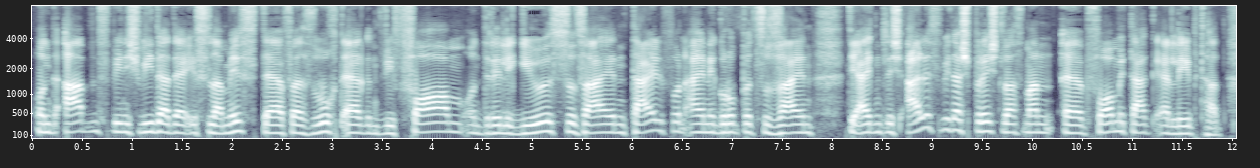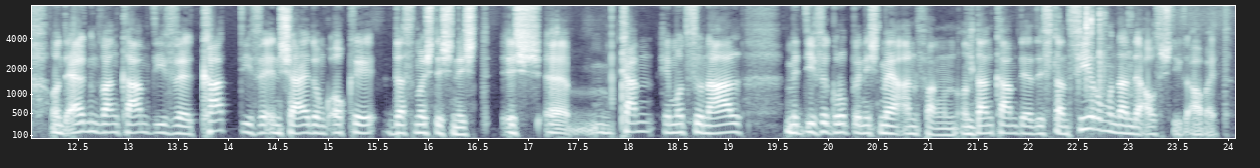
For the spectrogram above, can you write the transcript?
Und abends bin ich wieder der Islamist, der versucht irgendwie form und religiös zu sein, Teil von einer Gruppe zu sein, die eigentlich alles widerspricht, was man äh, Vormittag erlebt hat. Und irgendwann kam diese Cut, diese Entscheidung, okay, das möchte ich nicht. Ich äh, kann emotional mit dieser Gruppe nicht mehr anfangen. Und dann kam der Distanzierung und dann der Ausstieg Arbeit.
